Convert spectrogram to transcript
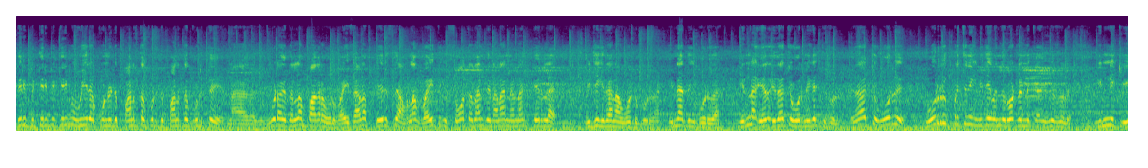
திருப்பி திருப்பி திருப்பி உயிரை கொண்டுட்டு பணத்தை கொடுத்து பணத்தை கொடுத்து நான் ஊடகத்தெல்லாம் பார்க்குறேன் ஒரு வயசான பெருசு அவன்லாம் வயிற்றுக்கு சோத்தை தான் தினானா என்னன்னு தெரியல. விஜய்க்கு தான் நான் ஓட்டு போடுவேன். என்னத்துக்கு போடுவேன்? என்ன எத- ஏதாச்சும் ஒரு நிகழ்ச்சி சொல்லு. ஏதாச்சும் ஒரு ஒரு பிரச்சனைக்கு விஜய் வந்து ரோட்டில் நிற்க சொல்லு. இன்றைக்கி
